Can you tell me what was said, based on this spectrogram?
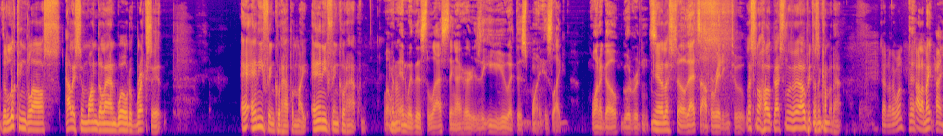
the looking glass, Alice in Wonderland world of Brexit, a- anything could happen, mate. Anything could happen. Well, You and know? end with this. The last thing I heard is the EU at this point is like, want to go? Good riddance. Yeah, let's- So that's operating too. Let's not hope that's. I hope it doesn't come to that. Got another one? Hello, mate. Hi.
